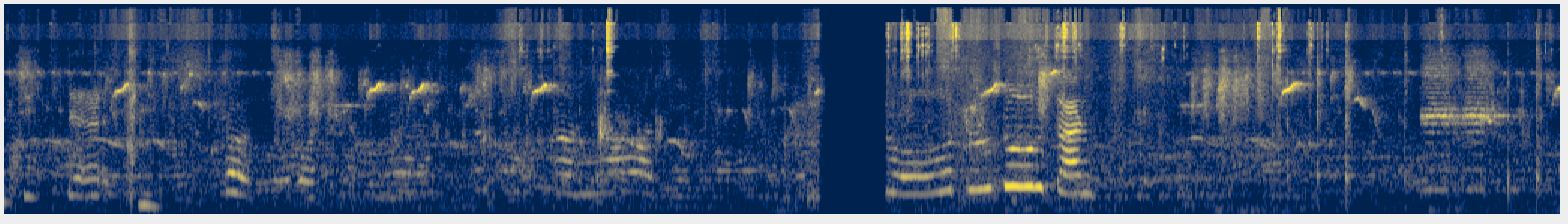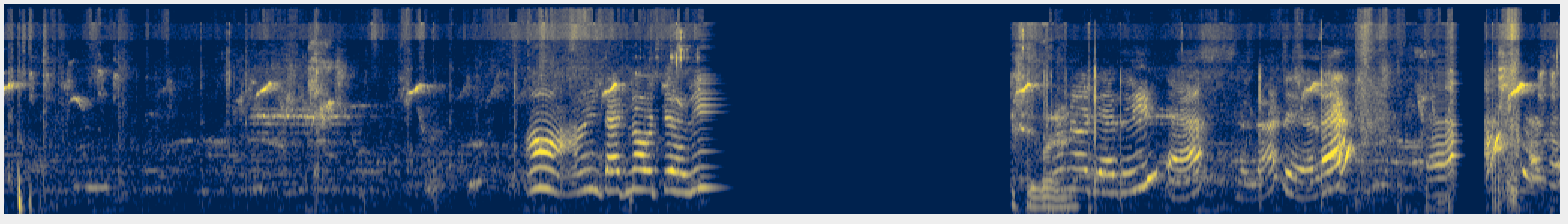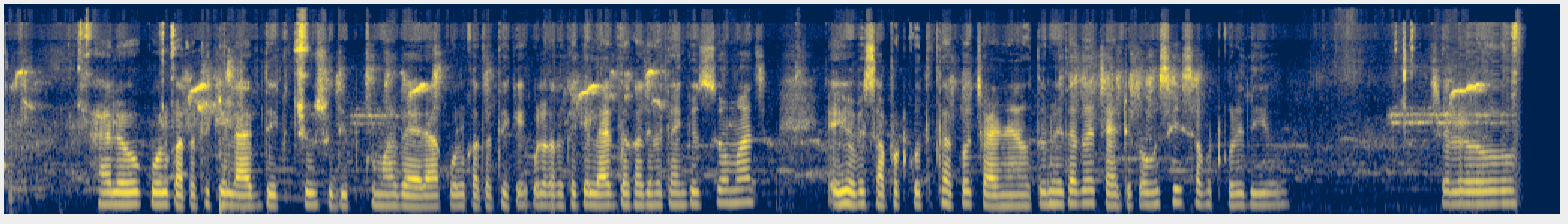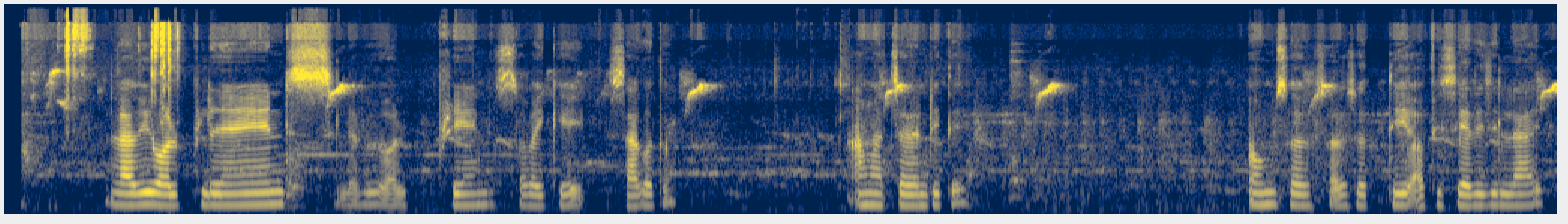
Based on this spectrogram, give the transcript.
হ্যালো কলকাতা থেকে লাইভ দেখছ সুদীপ কুমার বেরা কলকাতা থেকে কলকাতা থেকে লাইভ দেখার জন্য থ্যাংক ইউ সো মাচ এইভাবে সাপোর্ট করতে থাকো চ্যানেল নতুন হয়ে থাকলে চ্যানেলটিকে অবশ্যই সাপোর্ট করে দিও। চলো love you all friends love you all friends সবাইকে স্বাগত আমার চ্যানেলটিতে ওম সরস্বতী অফিসিয়ালিজ লাইভ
